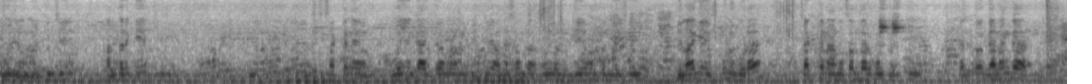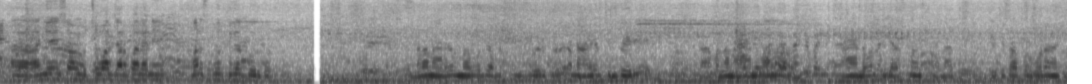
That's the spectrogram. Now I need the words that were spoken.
భోజనం పెట్టించి అందరికీ చక్కనే భోజన కార్యక్రమాలు పెట్టి అన్న సందర్భంలో విజయవంతం చేసి ఇలాగే ఇప్పుడు కూడా చక్కని అన్న సందర్భం పెడుతూ ఎంతో ఘనంగా ఆంజనేయ స్వామి ఉత్సవాలు జరపాలని మనస్ఫూర్తిగా కోరుకుంటున్నాను మా నాన్నగారు ఉన్నారు కాబట్టి ఇప్పుడు ఆ నాన్నగారు చనిపోయారు. నా వల్ల నా అందువల్ల నా వల్ల నేను చేస్తున్నాను. నాకు తెచ్చి షాపులు కూడా నాకు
